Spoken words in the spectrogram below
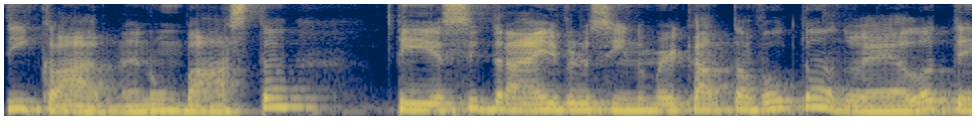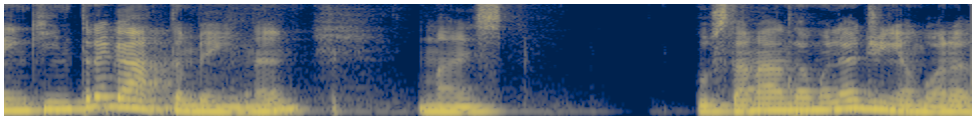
E claro, né, não basta ter esse driver assim no mercado tá voltando. Ela tem que entregar também, né? Mas custa nada dar uma olhadinha. Agora,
